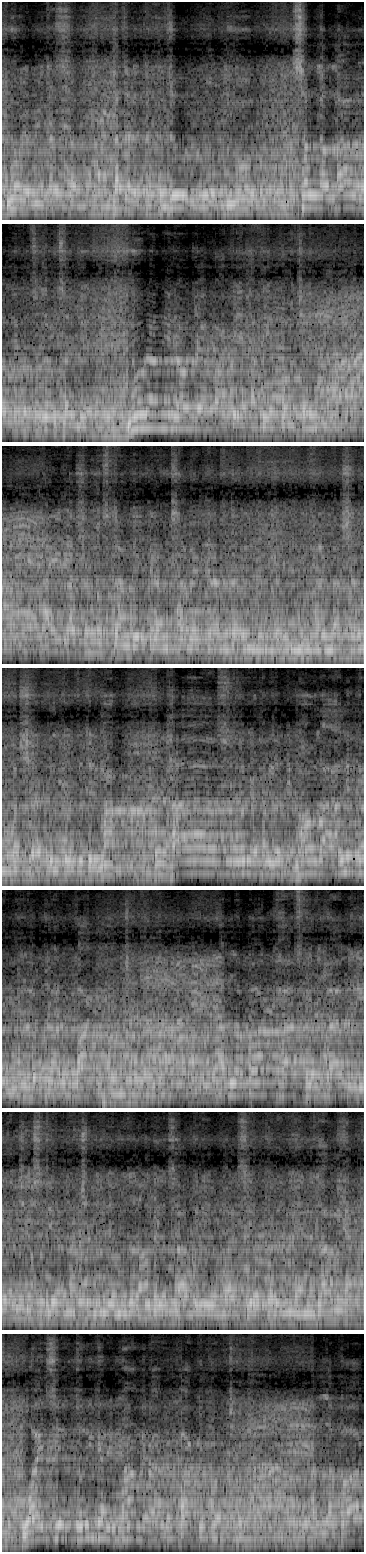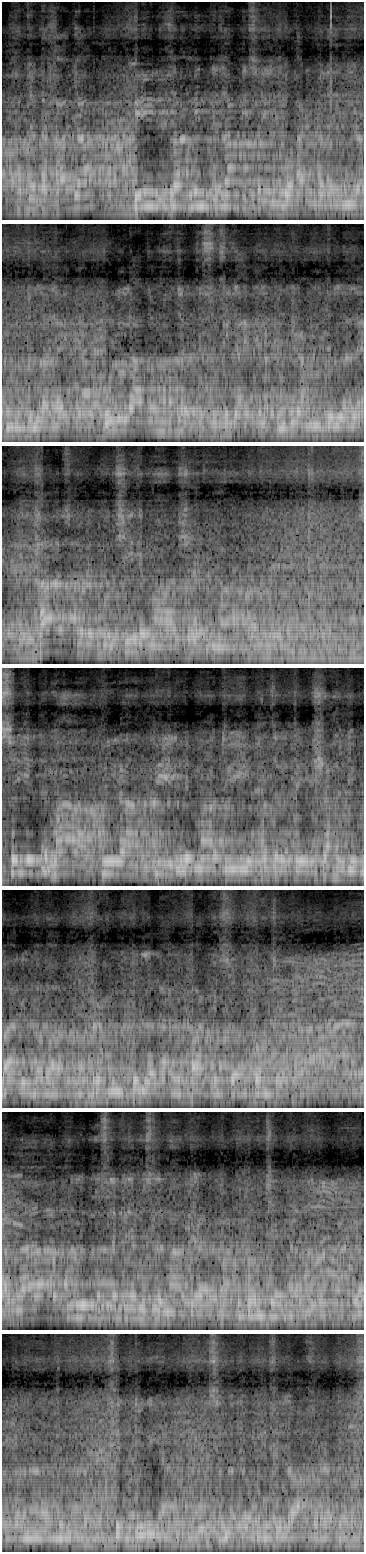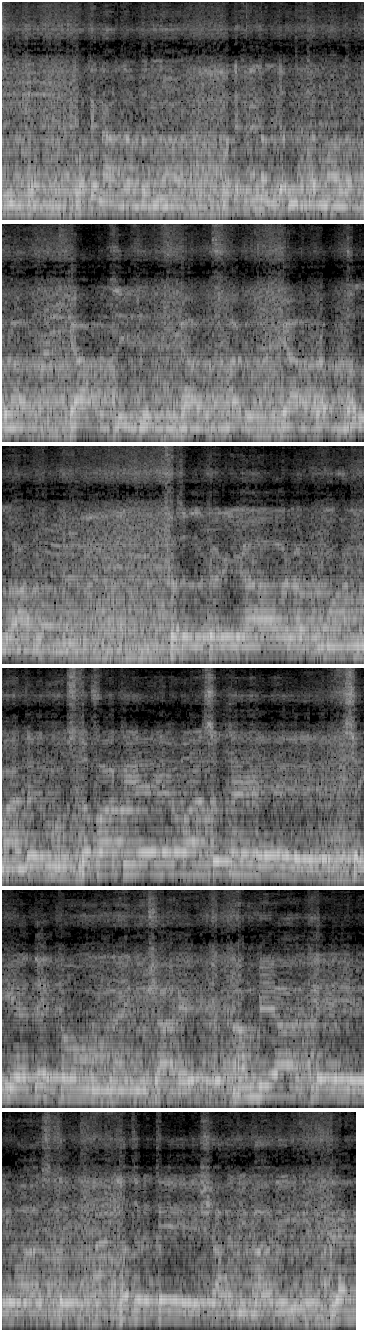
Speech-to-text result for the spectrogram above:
نور مجسم حضرت حضور نور صلی اللہ علیہ وسلم صاحب نورانی روجہ پاک حدیث پہنچائی আল্লাহ সমস্ত আম্বে একরাম সাহাবা একরাম তরুণ দপ্তরের মুখার বাসার মুবাশশার কুল তরবতের ইমাম। খাস করে হযরত মাওলা আলী করমাল্লাহ পাকে পৌঁছায়। আল্লাহ পাক খাস করে কাদরিয়া চিশতিয়া নকশবন্দিয়া মুজাদ্দিদিয়া, সাবরিয়া, ওয়াইসিয়া করনিয়া নিজামিয়া, ওয়াইসিয়া তরিকার ইমামের আগে পাকে পৌঁছায়। আল্লাহ পাক حضرت خواجہ پیر زامن نظام سید بہر بدائنی رحمت اللہ علیہ غول العظم حضرت صوفی دائم نقبی رحمت اللہ علیہ، خاص کر مرشید ما شیخ ما، سید ما پیران پیر ما توی حضرت شاہ جی بار بابا رحمت اللہ علیہ پاک سو پہنچے۔ اللہ کل مسلمین مسلمات پاک پہنچے گا۔ ربنا آتنا في الدنيا حسنة وفي الآخرة حسنة وقنا عذاب النار. ودخلنا الجنة مع الأبرار. يا عزيز، يا غفار، يا رب العالمين. فضل کر یا رب محمد مصطفیٰ کے واسطے سید قوم نئے نشاہے Grazie.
